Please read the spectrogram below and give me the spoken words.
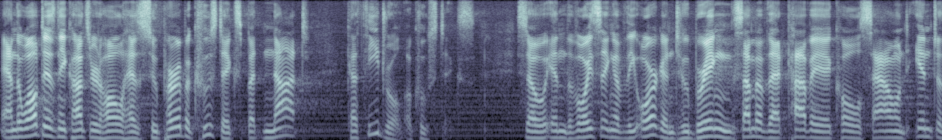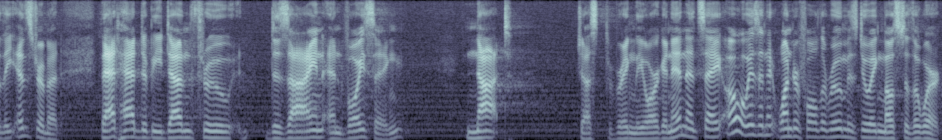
And the Walt Disney Concert Hall has superb acoustics, but not cathedral acoustics. So, in the voicing of the organ, to bring some of that Cavaillé-Coll sound into the instrument, that had to be done through design and voicing, not just to bring the organ in and say, oh, isn't it wonderful? The room is doing most of the work.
